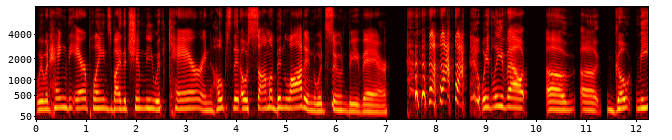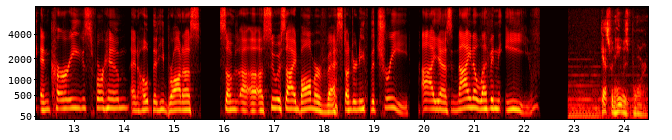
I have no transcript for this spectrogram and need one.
we would hang the airplanes by the chimney with care in hopes that Osama bin Laden would soon be there. We'd leave out um, uh, goat meat and curries for him and hope that he brought us some uh, a- a suicide bomber vest underneath the tree. Ah, yes, 9 11 Eve. Guess when he was born?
